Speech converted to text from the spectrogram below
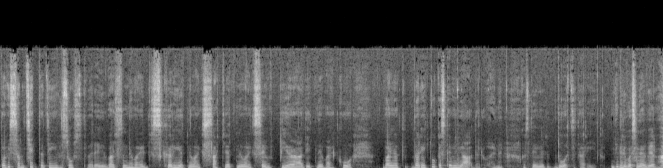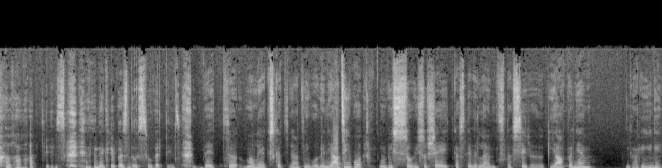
pavisam cita dzīves uztvere ir. Vairs nevajag skriet, nevajag saķert, nevajag sevi pierādīt, nevajag ko vajag darīt to, kas tev ir jādara, vai ne? Kas tev ir dots darīt. Negribas nevienu lamāties, negribas dosoties. Bet uh, man liekas, ka jādzīvo vien jādzīvo, un visu, visu šeit, kas tev ir lemts, tas ir jāpaņem garīgi,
